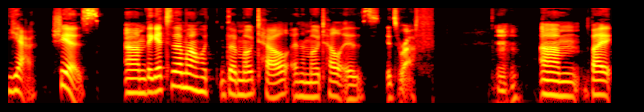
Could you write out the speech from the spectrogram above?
Yeah, she is. Um, they get to the mo- the motel, and the motel is it's rough. Mhm. Um, but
